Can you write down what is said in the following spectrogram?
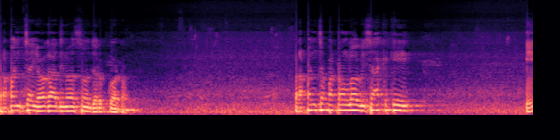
ప్రపంచ యోగా దినోత్సవం జరుపుకోవటం ప్రపంచ పటంలో విశాఖకి ఏ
